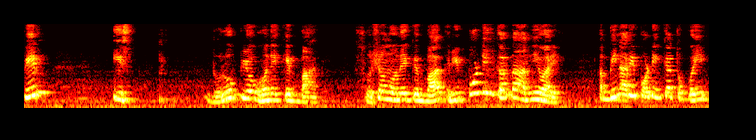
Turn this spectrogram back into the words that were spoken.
फिर इस दुरुपयोग होने के बाद, शोषण होने के बाद रिपोर्टिंग करना अनिवार्य। अब बिना रिपोर्टिंग के तो कोई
